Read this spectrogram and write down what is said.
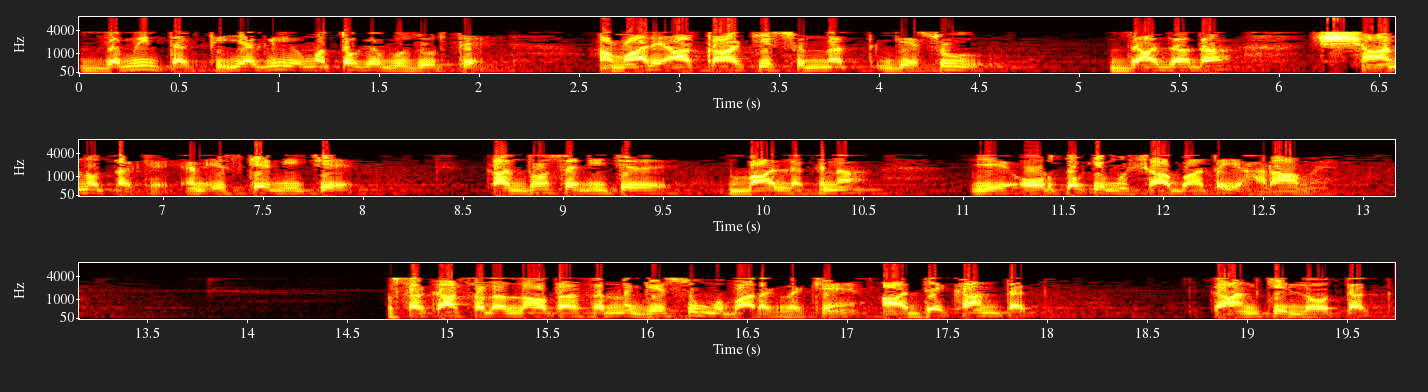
زمین تک تھی، یہ اگلی امتوں کے بزرگ تھے۔ ہمارے آقا کی سنت گیسو زیادہ زیادہ شانوں تک ہے یعنی اس کے نیچے، کندھوں سے نیچے بال رکھنا، یہ عورتوں کی مشابہت ہے، یہ حرام ہے۔ سرکار صلی اللہ تعالی وسلم نے گیسو مبارک رکھے ہیں، آدھے کان تک، کان کی لو تک۔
